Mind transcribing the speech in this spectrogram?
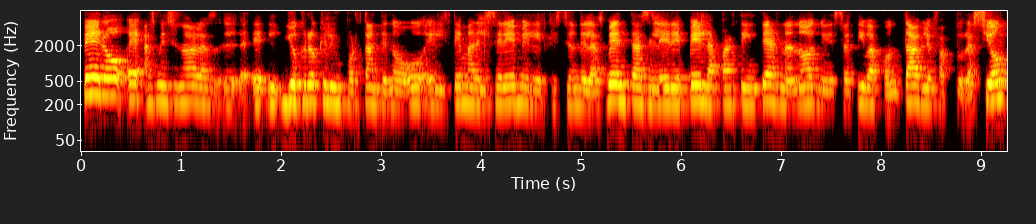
pero eh, has mencionado, las, eh, eh, yo creo que lo importante, ¿no? El tema del CRM, la gestión de las ventas, el ERP, la parte interna, ¿no? Administrativa, contable, facturación,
